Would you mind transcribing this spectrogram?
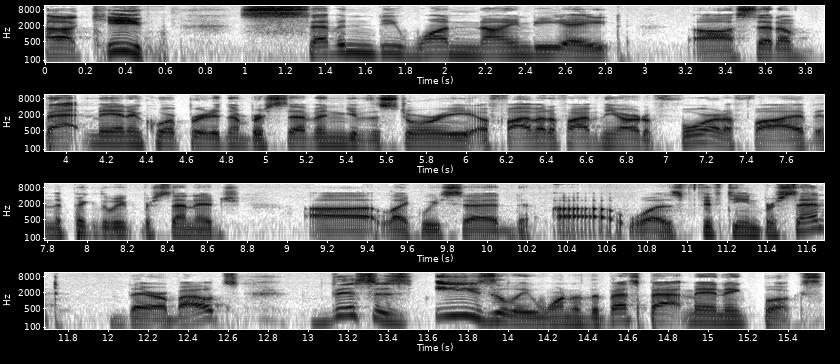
Uh, Keith, seventy-one ninety-eight. Uh, said of Batman Incorporated number seven, give the story a five out of five and the art of four out of five, and the pick of the week percentage, uh, like we said, uh, was fifteen percent thereabouts. This is easily one of the best Batman Inc. books.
